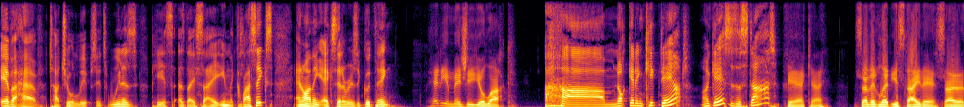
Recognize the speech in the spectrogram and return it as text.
ever have touch your lips. It's winner's piss, as they say in the classics, and I think Exeter is a good thing. How do you measure your luck? Um, not getting kicked out, I guess, is a start. Yeah, okay. So they've let you stay there. So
